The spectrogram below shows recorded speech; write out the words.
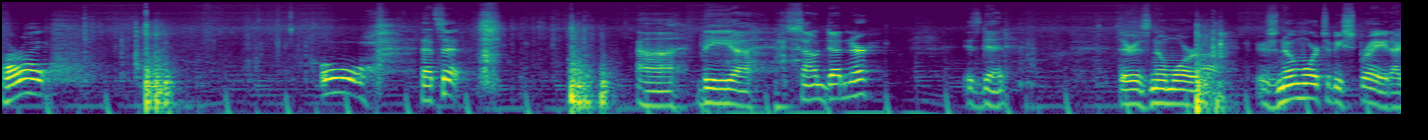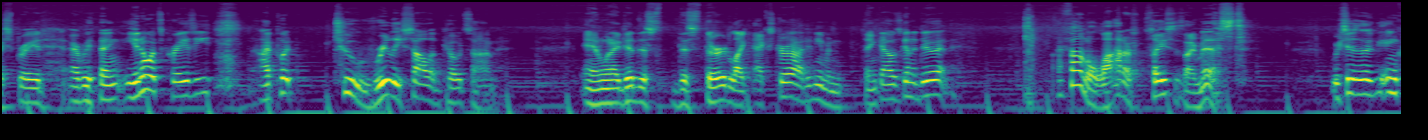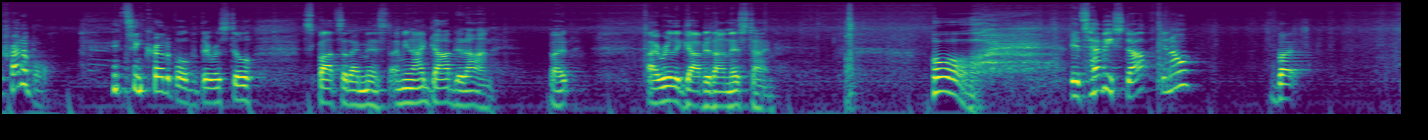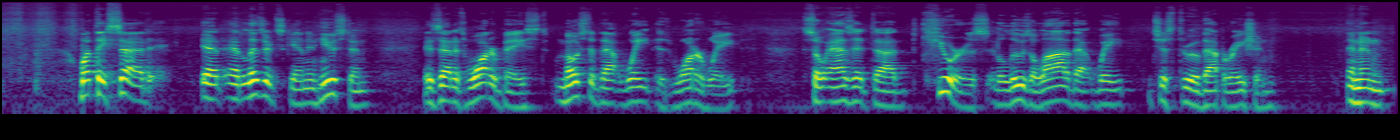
All right. Oh, that's it. Uh, the uh, sound deadener is dead. There is no more. Uh, there's no more to be sprayed. I sprayed everything. You know what's crazy? I put two really solid coats on, and when I did this this third like extra, I didn't even think I was gonna do it. I found a lot of places I missed, which is incredible. it's incredible that there were still spots that I missed. I mean, I gobbed it on, but I really gobbed it on this time. Oh, it's heavy stuff, you know, but what they said at, at Lizard Skin in Houston is that it's water-based. Most of that weight is water weight. So as it uh, cures, it'll lose a lot of that weight just through evaporation. And then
